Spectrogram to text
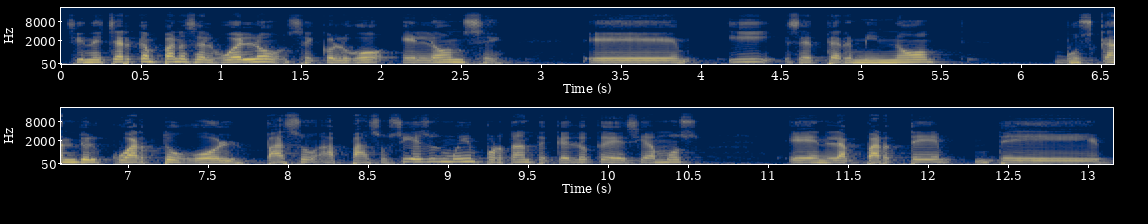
Sin echar campanas al vuelo, se colgó el 11. Eh, y se terminó buscando el cuarto gol, paso a paso. Sí, eso es muy importante, que es lo que decíamos en la parte de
